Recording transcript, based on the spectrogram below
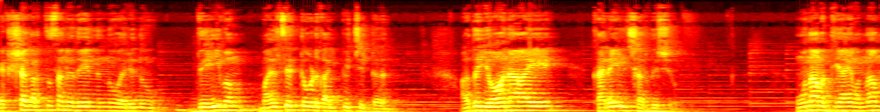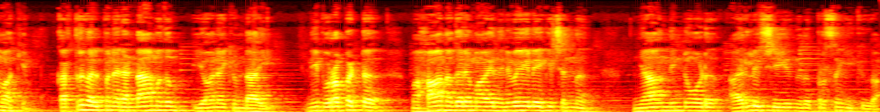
രക്ഷകർത്ത സന്നിധിയിൽ നിന്ന് വരുന്നു. ദൈവം മത്സ്യത്തോട് കൽപ്പിച്ചിട്ട് അത് യോനായെ കരയിൽ ഛർദിച്ചു മൂന്നാം അധ്യായം ഒന്നാം വാക്യം. കർത്തൃകൽപ്പന രണ്ടാമതും യോനയ്ക്കുണ്ടായി. നീ പുറപ്പെട്ട് മഹാനഗരമായ നിനുവയിലേക്ക് ചെന്ന് ഞാൻ നിന്നോട് അരുളി ചെയ്യുന്നത് പ്രസംഗിക്കുക.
